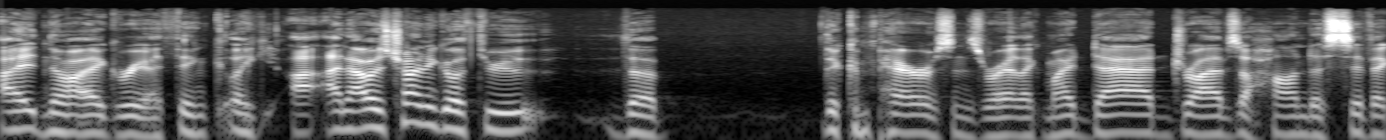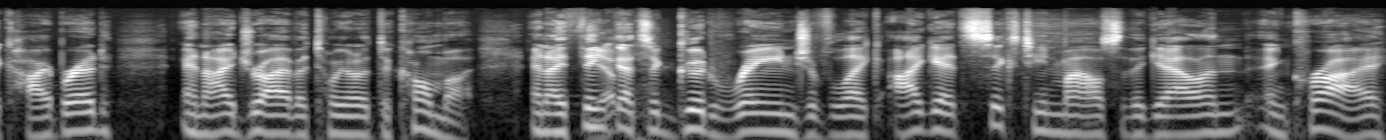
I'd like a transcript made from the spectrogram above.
I no, I agree. I think like, I, and I was trying to go through the the comparisons, right? Like my dad drives a Honda Civic hybrid, and I drive a Toyota Tacoma, and I think Yep. that's a good range of like I get 16 miles to the gallon and cry,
